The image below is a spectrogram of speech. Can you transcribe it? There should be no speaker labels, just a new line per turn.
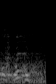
Ha ha ha.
